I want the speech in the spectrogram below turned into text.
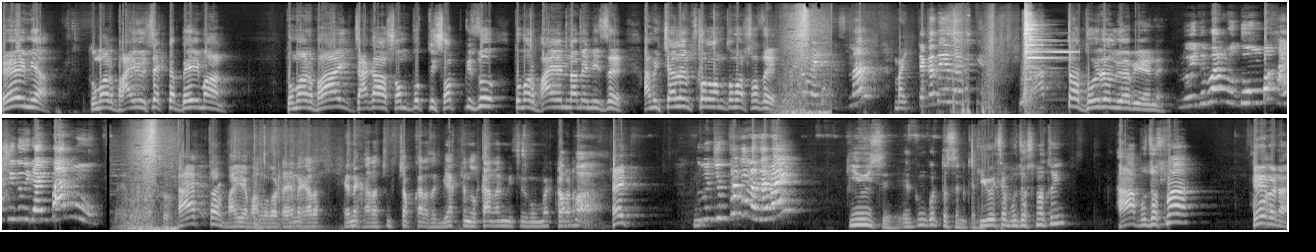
এই মিয়া তোমার ভাই হয়েছে একটা বেইমান তোমার ভাই জায়গা সম্পত্তি সবকিছু তোমার ভাইয়ের নামে নিছে। আমি চ্যালেঞ্জ করলাম তোমার সাথে। টাকা দিয়ে লুয়াবি এনে। লইতে পারব দুম্বা হাসি দুইটা আমি পারব। এক তোর ভাইয়া ভালো বাটা এনে খারাপ চুপচাপ খারাপ থাকবি। একটা কানার নিচে তুমি একটা বাটা। এই, তুমি চুপ থাকো না জামাই। কি হয়েছে এরকম করতেছেন কেন? কি হয়েছে বুঝোস না তুই? হ্যাঁ বুঝোস না? হে বেটা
